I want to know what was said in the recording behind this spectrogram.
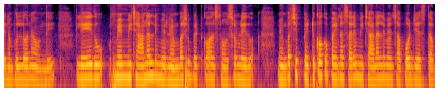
ఎనబుల్లోనే ఉంది. లేదు మేము మీ ఛానల్ని మీరు మెంబర్షిప్ పెట్టుకోవాల్సిన అవసరం లేదు. మెంబర్షిప్ పెట్టుకోకపోయినా సరే మీ ఛానల్ని మేము సపోర్ట్ చేస్తాం.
